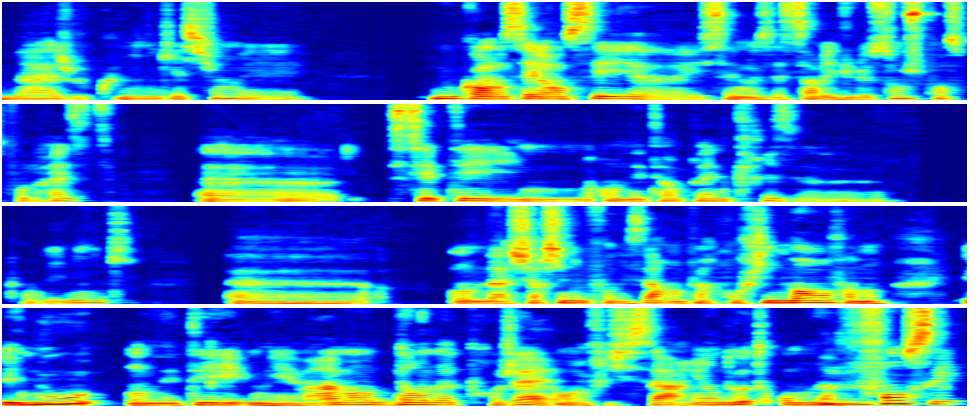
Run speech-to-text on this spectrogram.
image ou communication. Mais nous, quand on s'est lancé, euh, ça nous a servi de leçon, je pense, pour le reste, c'était on était en pleine crise pandémique. on a cherché nos fournisseurs en plein confinement. Enfin bon. Et nous, on était mais vraiment dans notre projet, on réfléchissait à rien d'autre. On a mmh. foncé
